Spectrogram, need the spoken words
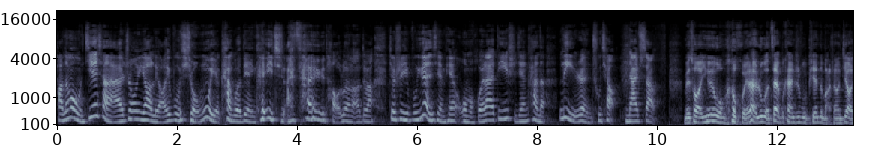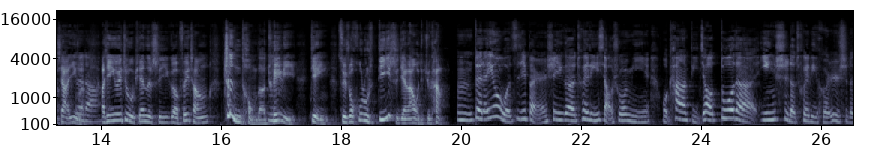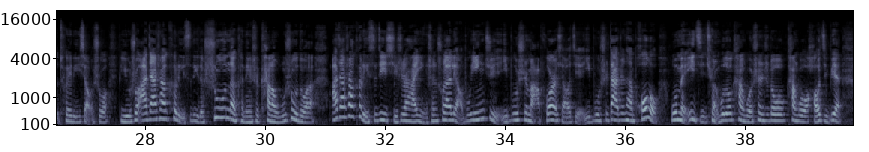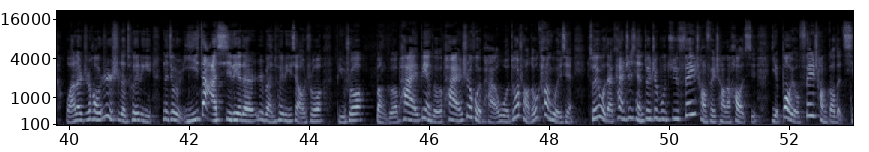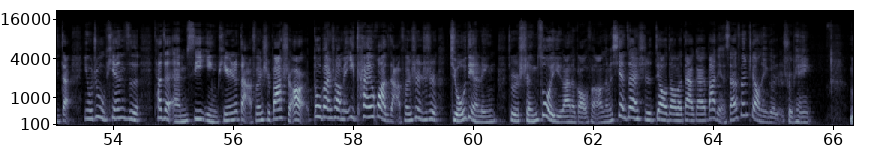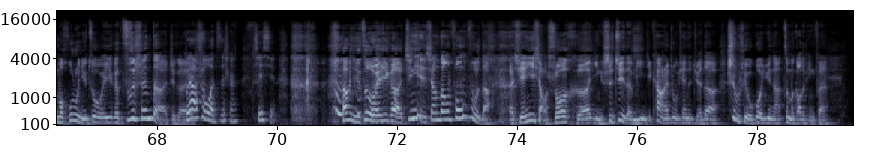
好，那么我们接下来终于要聊一部朽木也看过的电影，可以一起来参与讨论了，对吧？就是一部院线片，我们回来第一时间看的《利刃出鞘》（Knives Out）。没错，因为我们回来如果再不看这部片子，马上就要下映了。而且因为这部片子是一个非常正统的推理电影，所以说呼噜是第一时间拉我就去看了。嗯，对的，因为我自己本人是一个推理小说迷，我看了比较多的英式的推理和日式的推理小说，比如说阿加莎·克里斯蒂的书，那肯定是看了无数多了。阿加莎·克里斯蒂其实还引申出来两部英剧，一部是《马普尔小姐》，一部是《大侦探 Polo》，我每一集全部都看过，甚至都看过好几遍。完完了之后，日式的推理那就一大系列的日本推理小说，比如说。本格派、变革派、社会派，我多少都看过一些，所以我在看之前对这部剧非常非常的好奇，也抱有非常高的期待。因为这部片子它在 MC 影评人的打分是八十二，豆瓣上面一开化的打分甚至是九点零，就是神作一般的高分啊。那么现在是掉到了大概八点三分这样的一个水平。那么呼噜，你作为一个资深的这个，不要说我资深，谢谢。那么你作为一个经验相当丰富的呃悬疑小说和影视剧的迷，你看完了这部片子，觉得是不是有过誉呢？这么高的评分？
